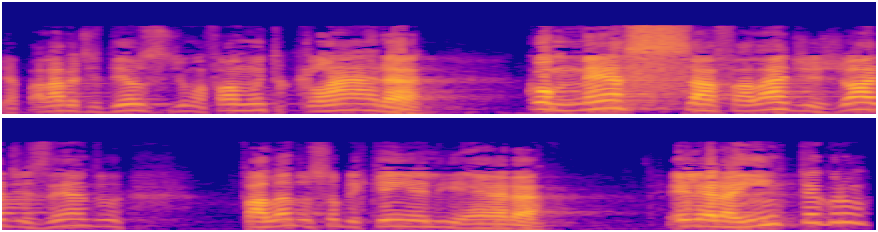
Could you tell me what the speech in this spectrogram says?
E a palavra de Deus, de uma forma muito clara, começa a falar de Jó dizendo, falando sobre quem ele era. Ele era íntegro,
